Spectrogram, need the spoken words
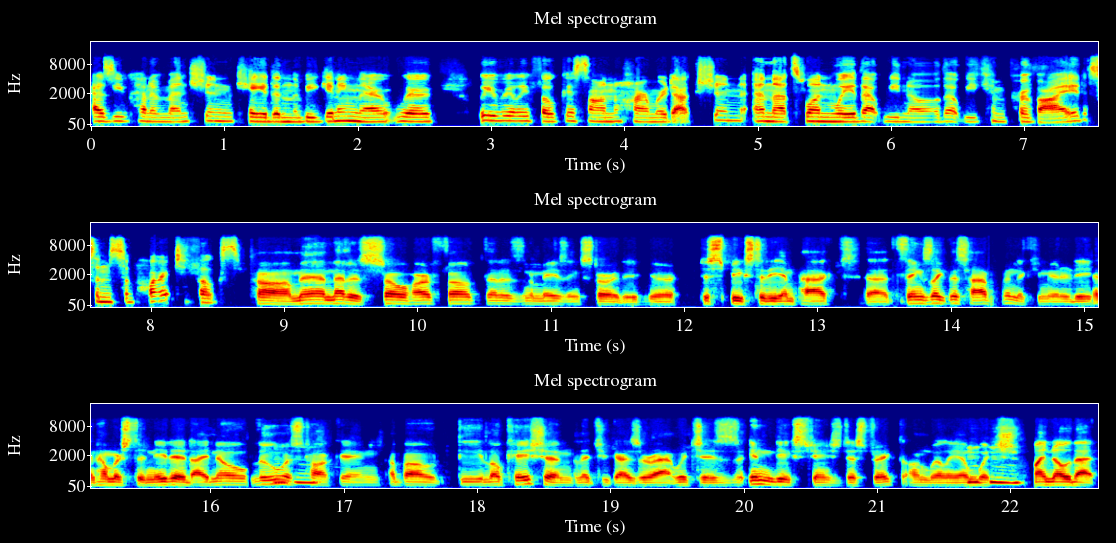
as you kind of mentioned, Kate, in the beginning there, where we really focus on harm reduction. And that's one way that we know that we can provide some support to folks. Oh man, that is so heartfelt. That is an amazing story to hear. Just speaks to the impact that things like this have in the community and how much they're needed. I know Lou mm-hmm. was talking about the location that you guys are at, which is in the Exchange District on William, mm-hmm. which I know that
